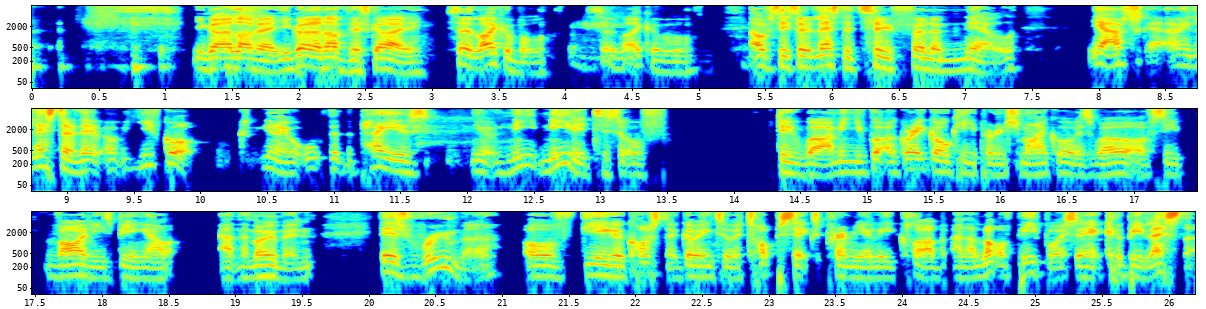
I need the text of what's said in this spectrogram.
you gotta love it. You gotta love this guy. So likable. So likable. Obviously, so Leicester two, Fulham nil. Yeah, I, was, I mean Leicester. You've got you know the, the players you know need, needed to sort of do well. I mean, you've got a great goalkeeper in Schmeichel as well. Obviously, Vardy's being out at the moment. There's rumour of Diego Costa going to a top six Premier League club, and a lot of people are saying it could be Leicester.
